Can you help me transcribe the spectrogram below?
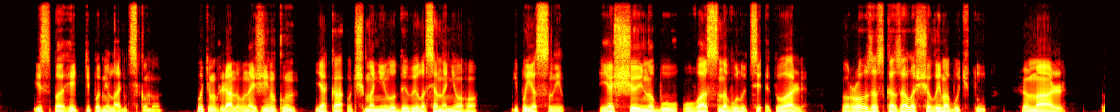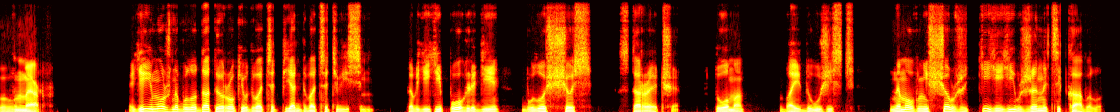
і спагетті по міланському. Потім глянув на жінку, яка очманіло дивилася на нього, і пояснив Я щойно був у вас на вулиці Етуаль. Роза сказала, що ви, мабуть, тут. Фюмаль вмер. Їй можна було дати років 25-28, та в її погляді було щось старече, втома, байдужість, немов ніщо в житті її вже не цікавило.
